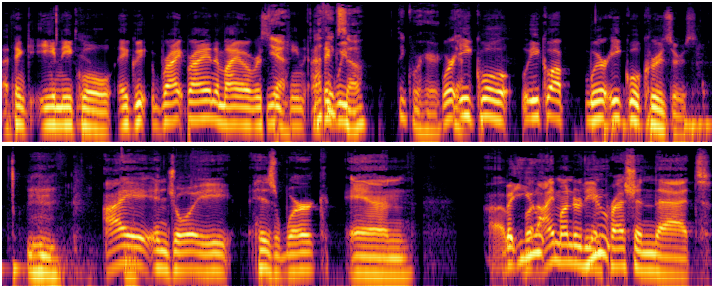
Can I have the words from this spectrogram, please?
I think in equal. equi- Right, Brian? Am I Yeah. overspeaking? I, think, we so. I think we're here. we're Yeah. equal. Equal. We're equal cruisers. I enjoy his work, and uh, But you- I'm under the you- impression that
